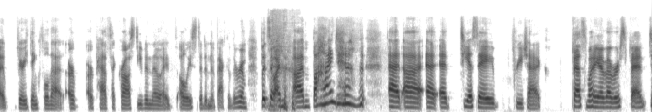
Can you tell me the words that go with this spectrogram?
I'm very thankful that our our paths had crossed, even though I always stood in the back of the room. But so I'm I'm behind him at uh at, at TSA pre-check, best money I've ever spent.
